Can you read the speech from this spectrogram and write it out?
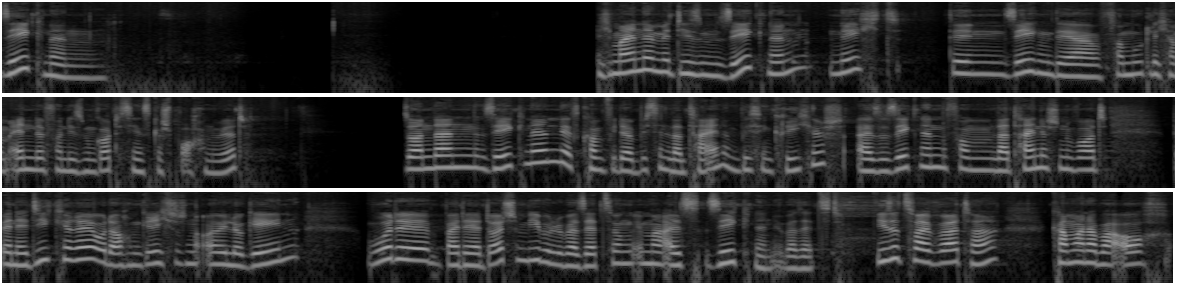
Segnen. Ich meine mit diesem Segnen nicht den Segen, der vermutlich am Ende von diesem Gottesdienst gesprochen wird, sondern segnen, jetzt kommt wieder ein bisschen Latein, ein bisschen Griechisch, also segnen vom lateinischen Wort benedicere oder auch im griechischen eulogen, wurde bei der deutschen Bibelübersetzung immer als segnen übersetzt. Diese zwei Wörter kann man aber auch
